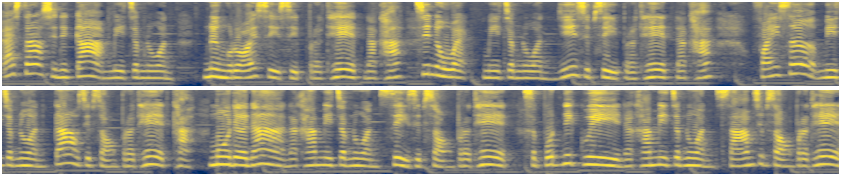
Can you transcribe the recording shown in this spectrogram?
แอสตราเซเนกามีจำนวน 140 ประเทศนะคะซิโนแวคมีจำนวน 24 ประเทศนะคะไฟเซอร์มีจำนวน 92 ประเทศค่ะโมเดอร์นานะคะมีจำนวน 42 ประเทศสปุตนิกวีนะคะมีจำนวน 32 ประเทศ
